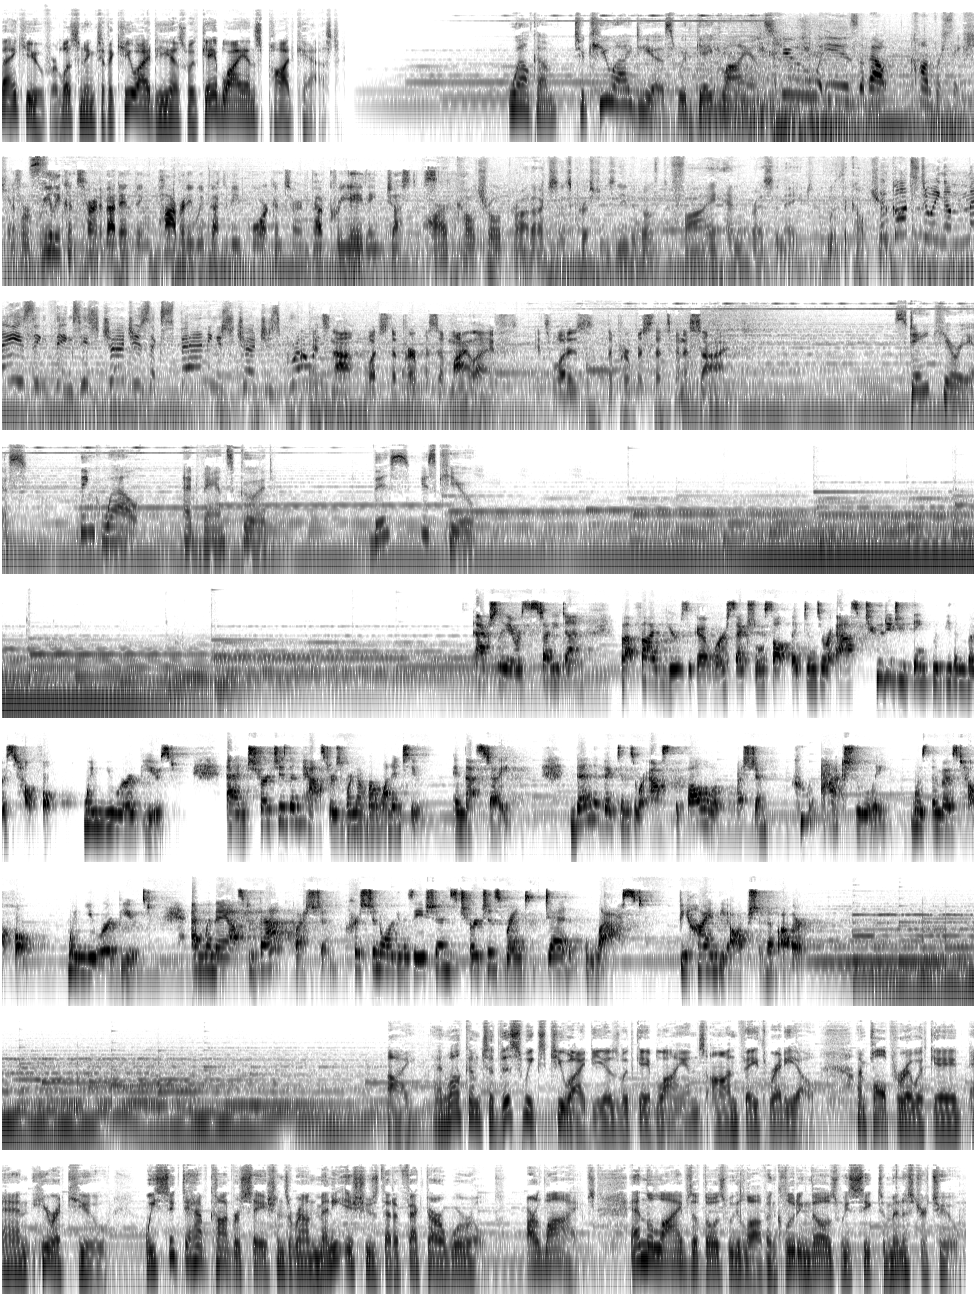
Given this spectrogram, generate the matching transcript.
Thank you for listening to the Q Ideas with Gabe Lyons podcast. Welcome to Q Ideas with Gabe Lyons. Q is about conversation. If we're really concerned about ending poverty, we've got to be more concerned about creating justice. Our cultural products as Christians need to both defy and resonate with the culture. And God's doing amazing things. His church is expanding, His church is growing. It's not what's the purpose of my life, it's what is the purpose that's been assigned. Stay curious. Think well. Advance good. This is Q. Actually, there was a study done about five years ago where sexual assault victims were asked, Who did you think would be the most helpful when you were abused? And churches and pastors were number one and two in that study. Then the victims were asked the follow up question Who actually was the most helpful? When you were abused. And when they asked that question, Christian organizations, churches ranked dead last behind the option of other. Hi, and welcome to this week's Q Ideas with Gabe Lyons on Faith Radio. I'm Paul Perot with Gabe, and here at Q, we seek to have conversations around many issues that affect our world, our lives, and the lives of those we love, including those we seek to minister to.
